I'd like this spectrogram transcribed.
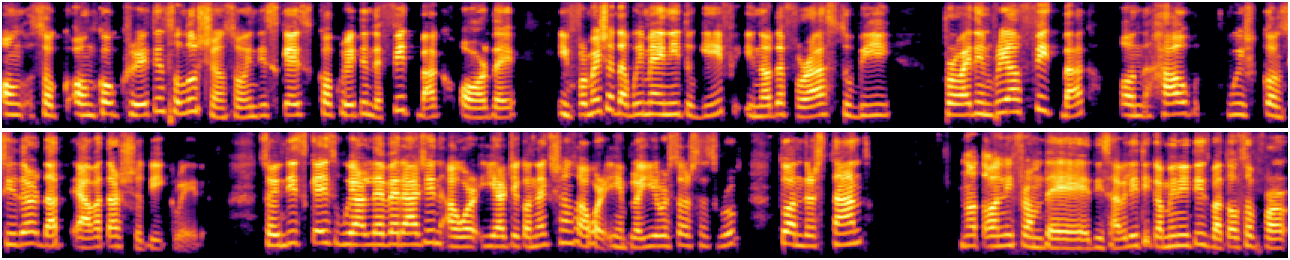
on so on co-creating solutions. So in this case, co-creating the feedback or the information that we may need to give in order for us to be providing real feedback on how we consider that avatar should be created. So in this case, we are leveraging our ERG connections, our employee resources group, to understand not only from the disability communities, but also for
